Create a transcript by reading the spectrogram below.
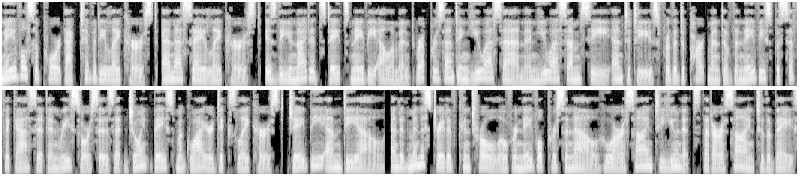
Naval Support Activity Lakehurst NSA Lakehurst is the United States Navy element representing USN and USMC entities for the Department of the Navy Specific Asset and Resources at Joint Base McGuire-Dix Lakehurst JBMDL, and administrative control over naval personnel who are assigned to units that are assigned to the base.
